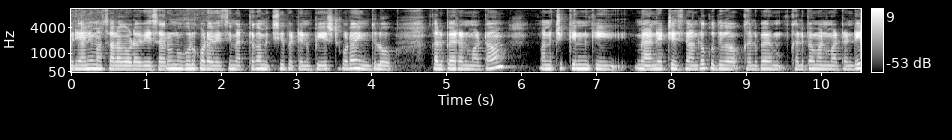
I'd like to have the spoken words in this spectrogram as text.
బిర్యానీ మసాలా కూడా వేశారు. నువ్వులు కూడా వేసి మెత్తగా మిక్సీ పెట్టిన పేస్ట్ కూడా ఇందులో కలిపారనమాట. మన చికెన్కి మ్యారినేట్ చేసే దాంట్లో కొద్దిగా కలిపా కలిపామన్నమాట అండి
